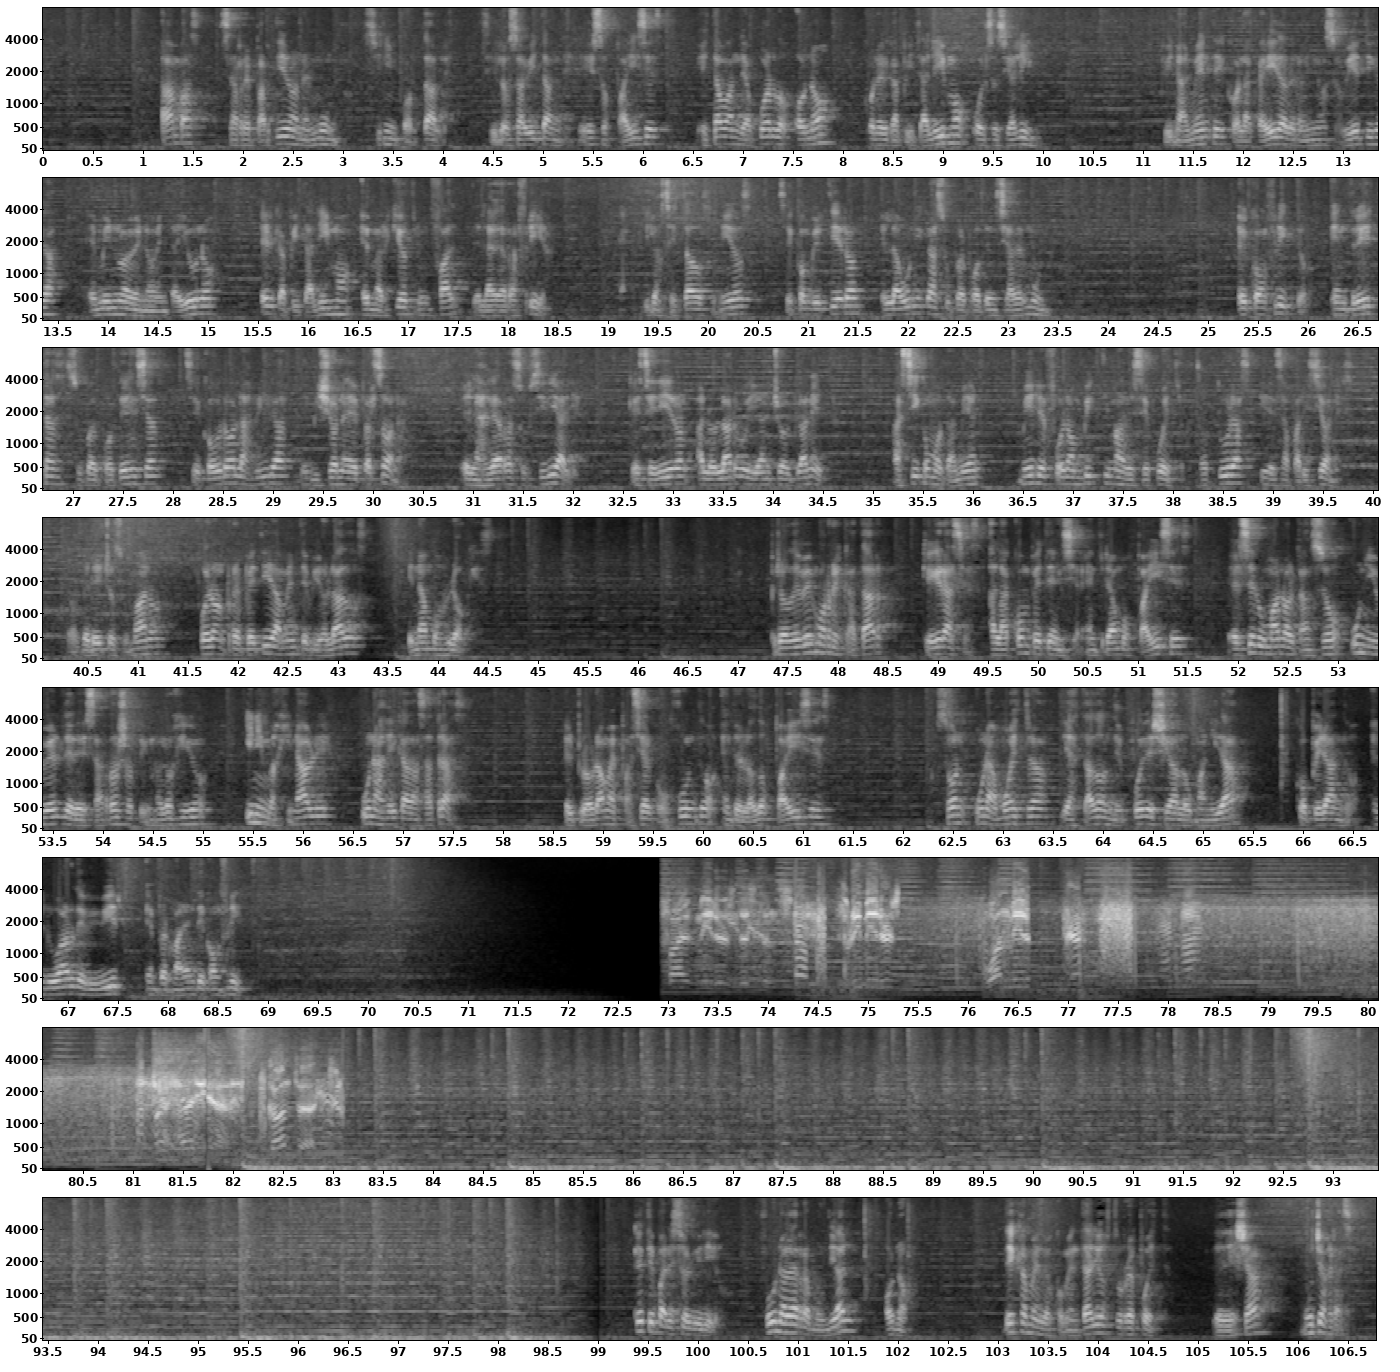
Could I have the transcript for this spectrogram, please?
Ambas se repartieron el mundo, sin importarle si los habitantes de esos países estaban de acuerdo o no con el capitalismo o el socialismo. Finalmente, con la caída de la Unión Soviética en 1991, el capitalismo emergió triunfal de la Guerra Fría y los Estados Unidos se convirtieron en la única superpotencia del mundo. El conflicto entre estas superpotencias se cobró las vidas de millones de personas en las guerras subsidiarias que se dieron a lo largo y ancho del planeta, así como también miles fueron víctimas de secuestros, torturas y desapariciones. Los derechos humanos fueron repetidamente violados en ambos bloques. Pero debemos rescatar que gracias a la competencia entre ambos países, el ser humano alcanzó un nivel de desarrollo tecnológico inimaginable unas décadas atrás. El programa espacial conjunto entre los dos países son una muestra de hasta dónde puede llegar la humanidad cooperando en lugar de vivir en permanente conflicto. ¿Qué te pareció el video? ¿Fue una guerra mundial o no? Déjame en los comentarios tu respuesta. Desde ya, muchas gracias.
